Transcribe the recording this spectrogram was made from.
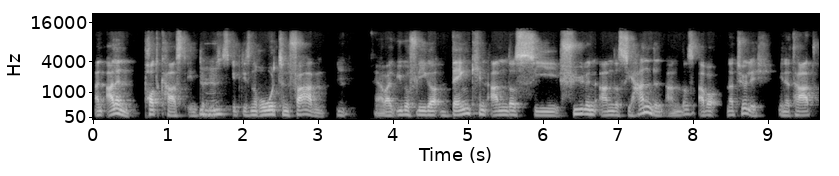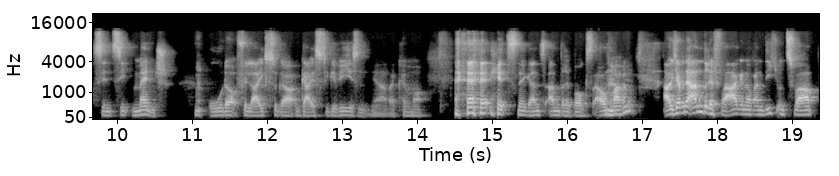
an allen Podcast-Interviews. Mhm. Es gibt diesen roten Faden. Mhm. Ja, weil Überflieger denken anders, sie fühlen anders, sie handeln anders, aber natürlich, in der Tat sind sie Mensch mhm. oder vielleicht sogar geistige Wesen. Ja, da können wir jetzt eine ganz andere Box aufmachen. Aber ich habe eine andere Frage noch an dich und zwar,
